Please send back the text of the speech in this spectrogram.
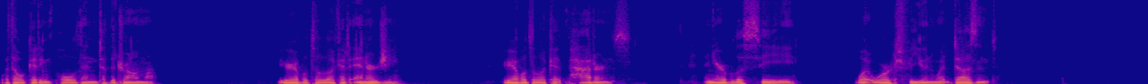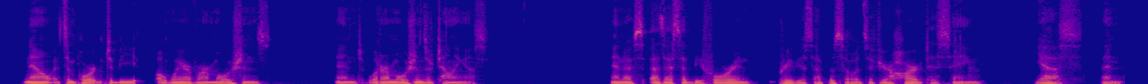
without getting pulled into the drama. You're able to look at energy. You're able to look at patterns and you're able to see what works for you and what doesn't. Now, it's important to be aware of our emotions and what our emotions are telling us. And as, as I said before in previous episodes, if your heart is saying yes, then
